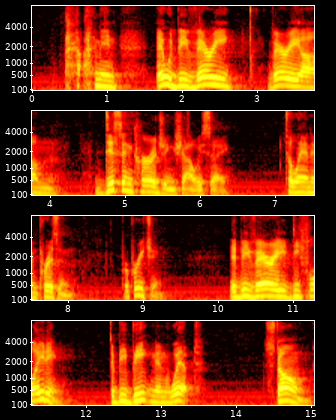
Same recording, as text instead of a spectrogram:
I mean, it would be very, very um, disencouraging, shall we say, to land in prison for preaching. It'd be very deflating to be beaten and whipped, stoned,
